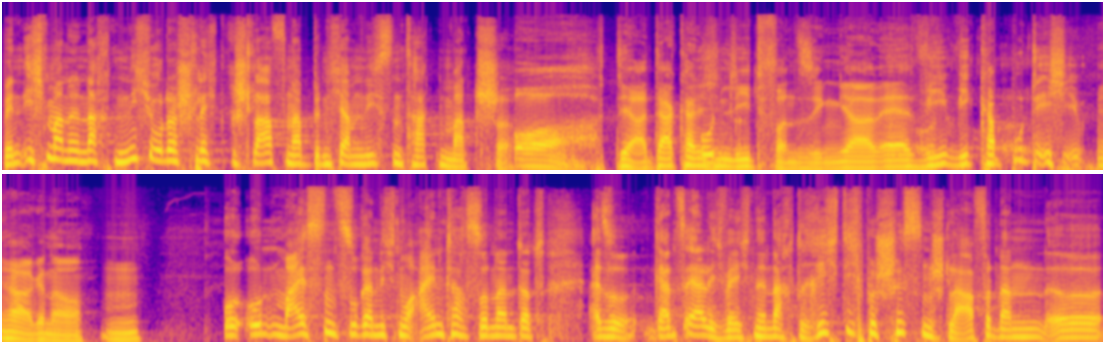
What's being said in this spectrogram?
wenn ich mal eine Nacht nicht oder schlecht geschlafen habe, bin ich am nächsten Tag Matsche. Oh, ja, da kann ich ein Und- Lied von singen. Ja, äh, wie, wie kaputt ich. Ja, genau. Mhm. Und, und meistens sogar nicht nur einen Tag, sondern das, also ganz ehrlich, wenn ich eine Nacht richtig beschissen schlafe, dann, äh,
